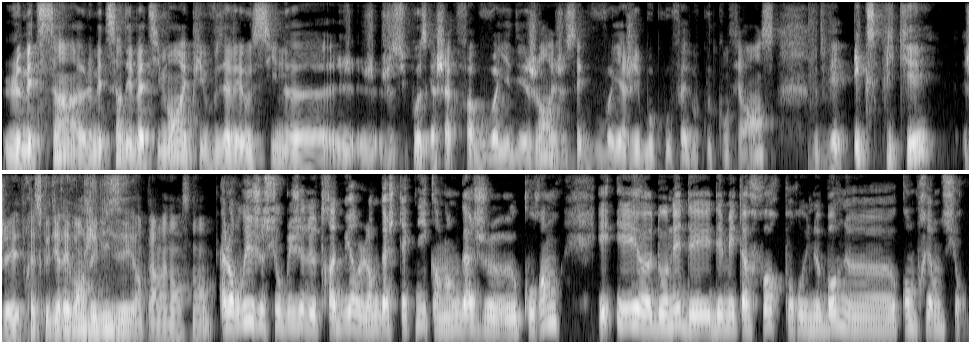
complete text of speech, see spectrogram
le médecin, le médecin des bâtiments, et puis vous avez aussi je, je suppose qu'à chaque fois que vous voyez des gens, et je sais que vous voyagez beaucoup, faites beaucoup de conférences, vous devez expliquer j'allais presque dire évangéliser en permanence, non? Alors oui, je suis obligée de traduire le langage technique en langage euh, courant et, euh, donner des, métaphores pour une bonne euh, compréhension.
